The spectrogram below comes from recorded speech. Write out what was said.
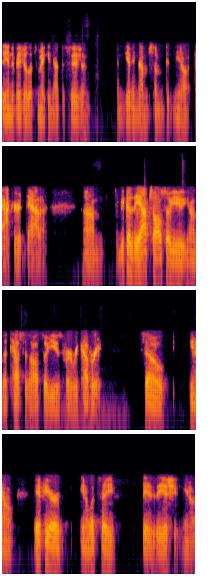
the individual that's making that decision and giving them some you know accurate data. Um, because the app's also you you know the test is also used for recovery. So you know if you're you know let's say the the issue you know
